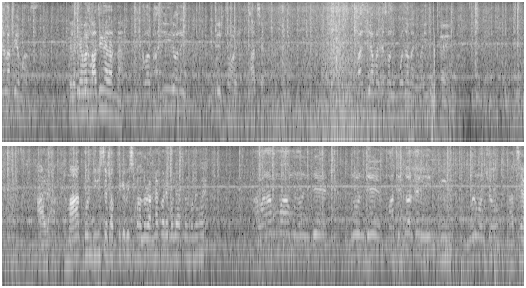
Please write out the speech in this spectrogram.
তেলাপিয়া মাছ কি আমার বাজি না রান্না? আমার ভাজি অনেক টেস্ট হয়। আচ্ছা। ভাজি আমার কাছে অনেক মজা লাগে ভাই। হ্যাঁ। আর মা কোন জিনিসটা সব থেকে বেশি ভালো রান্না করে বলে আপনার মনে হয়? আমার আম্মা মনে হয় যে যে মাছের তরকারি গরু মাংস। আচ্ছা।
